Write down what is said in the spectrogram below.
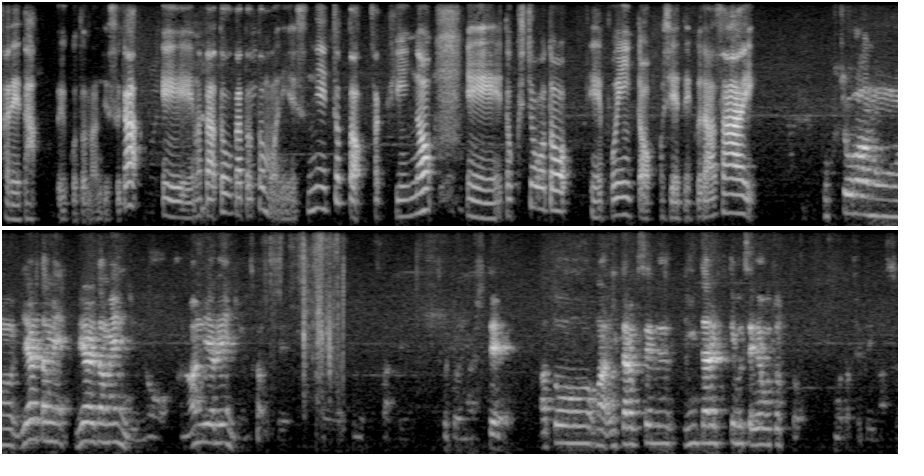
されたということなんですが、えーまた動画とともにですね、ちょっと作品の、えー特徴と、えーポイント教えてください。特徴はあのリアルタイムリアルタイムエンジンのあの Unreal Engine を使って作っておりまして、あと、まあ、インタラクティブインタラクティブ性をちょっと持たせています。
